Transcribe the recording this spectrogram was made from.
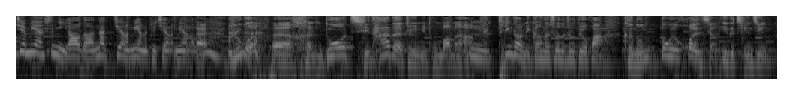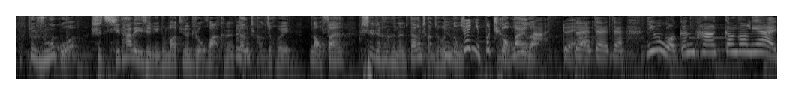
见面是你要的，那见了面了就见了面了嘛。哎，如果呃很多其他的这个女同胞们哈，听到你刚才说的这个对话，可能都会幻想一个情景，就如果是其他的一些女同胞听到这种话，可能当场就会闹翻，甚至很可能当场就会弄，觉得你不诚意嘛？对。对对对，因为我跟他刚刚恋爱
